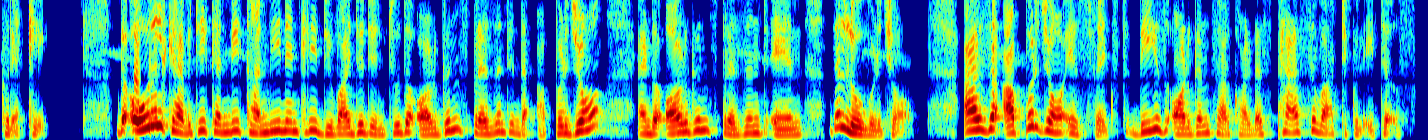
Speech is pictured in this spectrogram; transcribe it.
correctly. The oral cavity can be conveniently divided into the organs present in the upper jaw and the organs present in the lower jaw. As the upper jaw is fixed, these organs are called as passive articulators,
